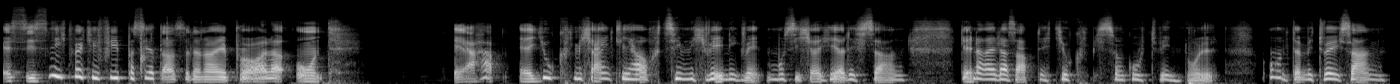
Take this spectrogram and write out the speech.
es ist nicht wirklich viel passiert außer der neue Brawler und er, hat, er juckt mich eigentlich auch ziemlich wenig, muss ich euch ehrlich sagen. Generell das Update juckt mich so gut wie null. Und damit will ich sagen,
